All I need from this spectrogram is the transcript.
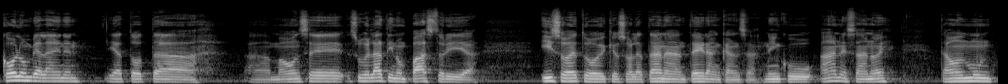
kolumbialainen. Ja tota, uh, mä oon se Suhe Latinon pastori ja iso etuoikeus olla tänään teidän kanssa. Niin kuin Anne sanoi, Tämä on mun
